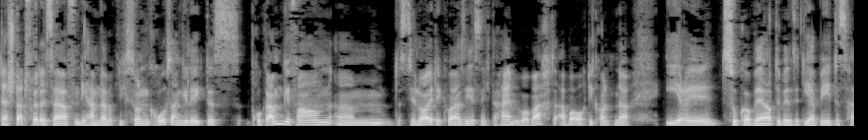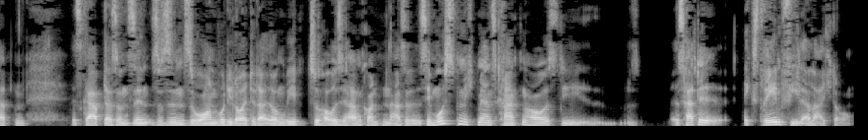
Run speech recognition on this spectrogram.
der Stadt Friedrichshafen, die haben da wirklich so ein groß angelegtes Programm gefahren, ähm, dass die Leute quasi jetzt nicht daheim überwacht, aber auch die konnten da ihre Zuckerwerte, wenn sie Diabetes hatten. Es gab da so, so Sensoren, wo die Leute da irgendwie zu Hause haben konnten. Also sie mussten nicht mehr ins Krankenhaus. Die, es hatte extrem viel Erleichterung.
